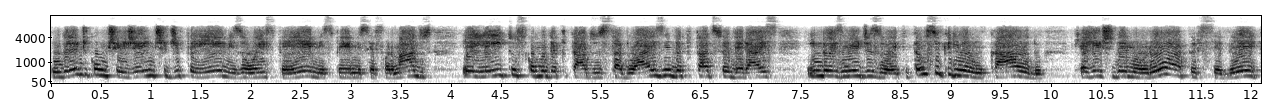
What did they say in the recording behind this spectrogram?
um grande contingente de PMs ou ex-PMs, PMs reformados, eleitos como deputados estaduais e deputados federais em 2018. Então se criou um caldo que a gente demorou a perceber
